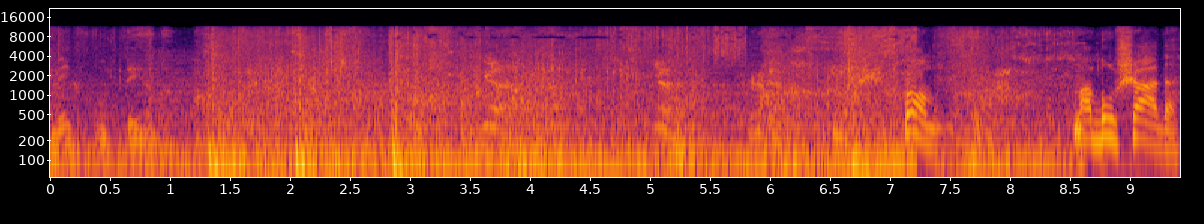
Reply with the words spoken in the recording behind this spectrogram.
Nem fudendo. Toma. Uma buchada.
